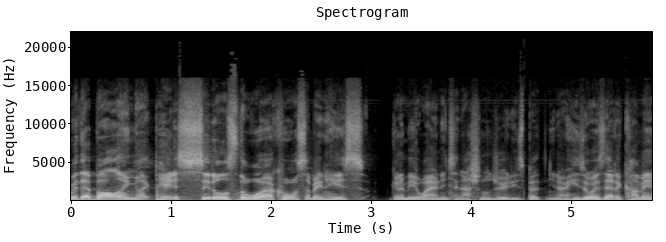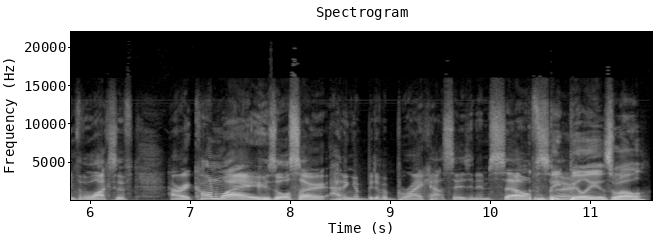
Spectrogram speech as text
With their bowling, like Peter Siddle's the workhorse. I mean, he's going to be away on international duties, but you know he's always there to come in for the likes of Harry Conway, who's also having a bit of a breakout season himself. So- Big Billy as well.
